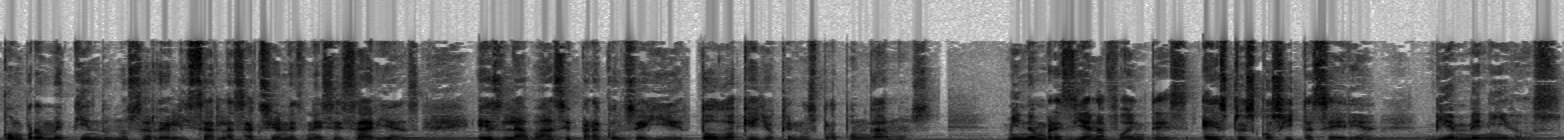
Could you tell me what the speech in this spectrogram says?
comprometiéndonos a realizar las acciones necesarias, es la base para conseguir todo aquello que nos propongamos. Mi nombre es Diana Fuentes, esto es Cosita Seria, bienvenidos.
